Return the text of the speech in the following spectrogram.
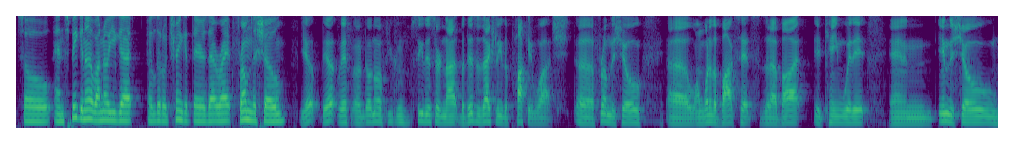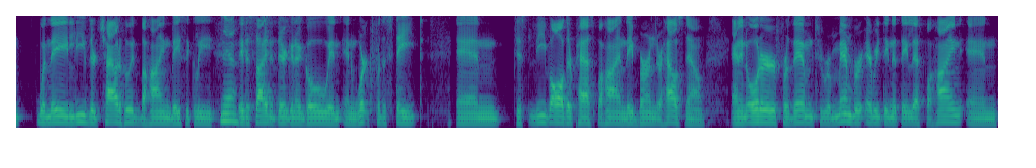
So, and speaking of, I know you got a little trinket there. Is that right from the show? Yep, yep. If I don't know if you can see this or not, but this is actually the pocket watch uh, from the show. Uh, on one of the box sets that I bought, it came with it, and in the show, when they leave their childhood behind, basically, Yeah. they decide that they're gonna go and, and work for the state and just leave all their past behind. They burn their house down, and in order for them to remember everything that they left behind and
